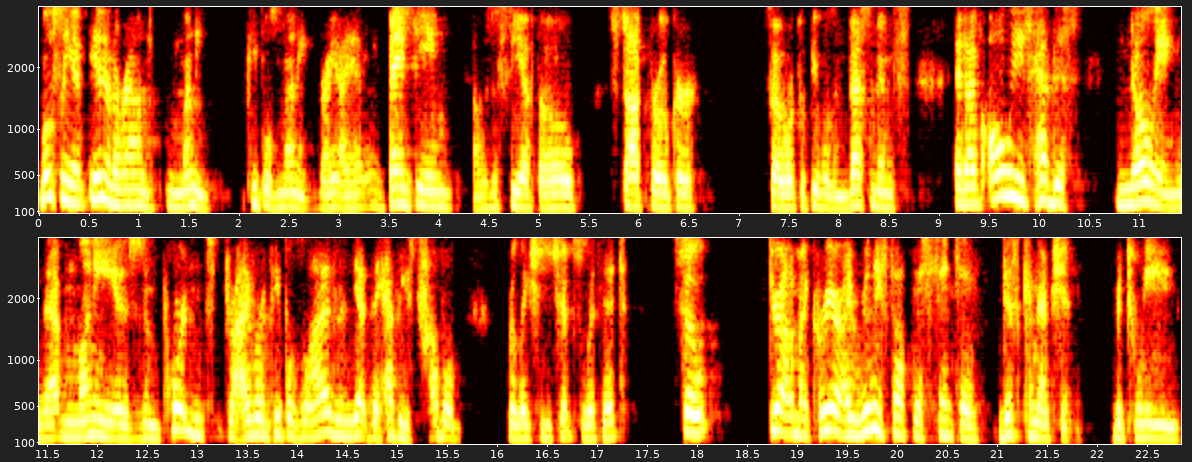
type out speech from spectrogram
mostly in, in and around money, people's money, right? I had banking, I was a CFO, stockbroker. So I worked with people's investments. And I've always had this knowing that money is an important driver in people's lives, and yet they have these troubled relationships with it. So throughout my career, I really felt this sense of disconnection between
